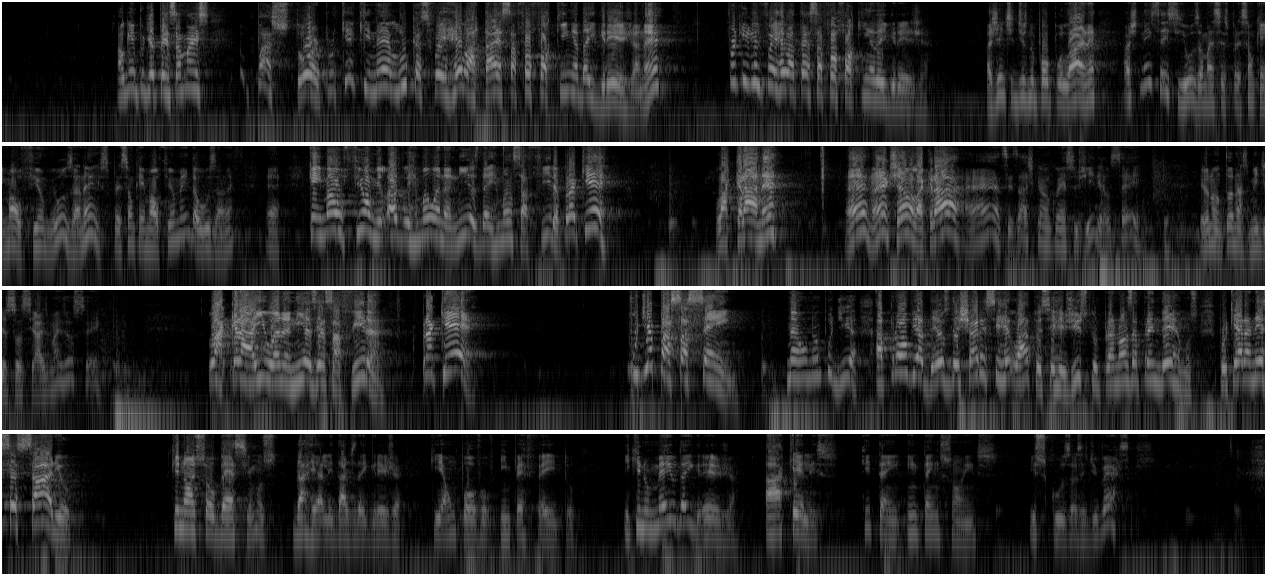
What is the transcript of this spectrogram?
Alguém podia pensar, mas pastor, por que que né, Lucas foi relatar essa fofoquinha da igreja, né? Por que, que ele foi relatar essa fofoquinha da igreja? A gente diz no popular, né? Acho nem sei se usa mais essa expressão queimar o filme, usa, né? Expressão queimar o filme ainda usa, né? É. Queimar o filme lá do irmão Ananias, da irmã Safira, para quê? Lacrar, né? É, não é que chama lacrar? É, vocês acham que eu não conheço gíria? Eu sei. Eu não estou nas mídias sociais, mas eu sei. Lacrar aí o Ananias e a Safira? Para quê? Podia passar sem. Não, não podia. Aprove a Deus deixar esse relato, esse registro para nós aprendermos, porque era necessário que nós soubéssemos da realidade da igreja, que é um povo imperfeito e que no meio da igreja há aqueles que têm intenções escusas e diversas.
